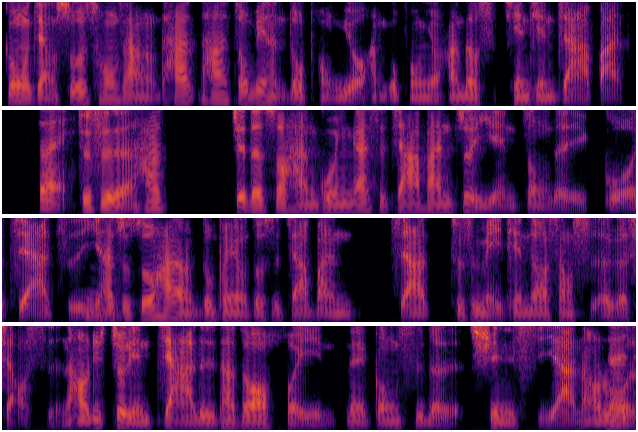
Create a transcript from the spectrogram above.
跟我讲说，通常他他周边很多朋友，韩国朋友，他都是天天加班。对，就是他觉得说韩国应该是加班最严重的国家之一。嗯、他就说他有很多朋友都是加班加，就是每天都要上十二个小时，然后就就连假日他都要回那个公司的讯息啊，然后如果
